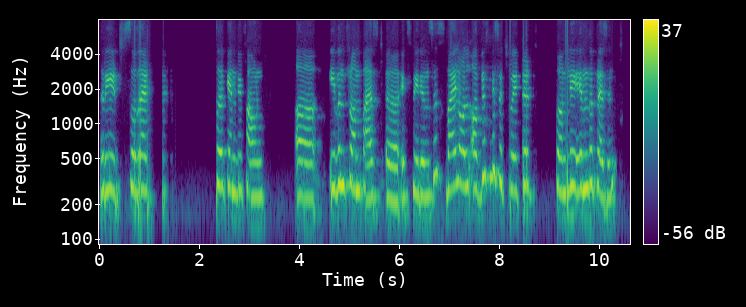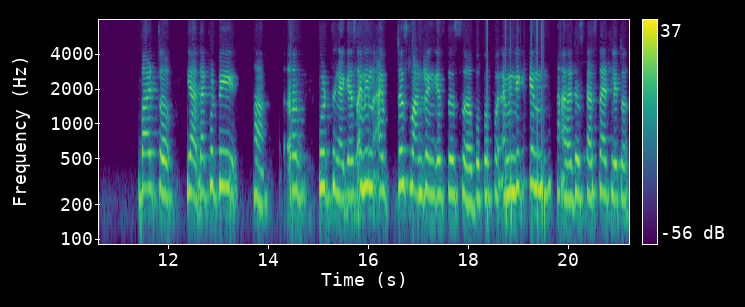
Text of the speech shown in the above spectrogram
read so that can be found uh, even from past uh, experiences, while all obviously situated firmly in the present. But uh, yeah, that would be huh, a good thing, I guess. I mean, I'm just wondering if this uh, book of, I mean, we can uh, discuss that later.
